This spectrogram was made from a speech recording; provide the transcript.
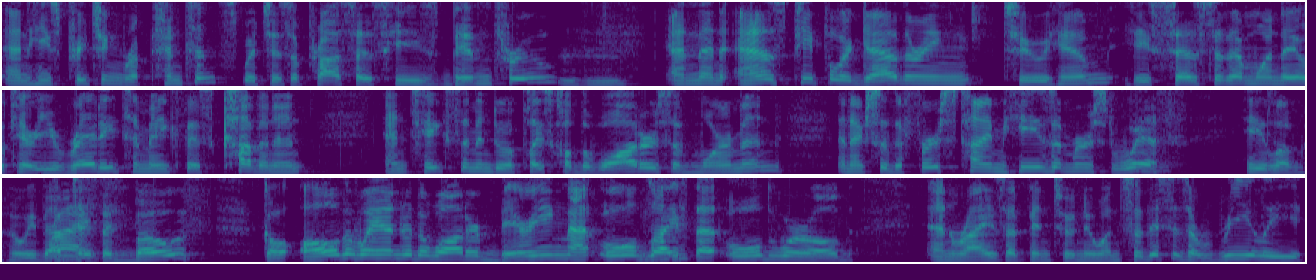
and he's preaching repentance, which is a process he's been through. Mm-hmm. And then as people are gathering to him, he says to them one day, Okay, are you ready to make this covenant? And takes them into a place called the Waters of Mormon. And actually, the first time he's immersed with Helam, who he baptized, Right. they both go all the way under the water, burying that old mm-hmm. life, that old world, and rise up into a new one. So, this is a really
